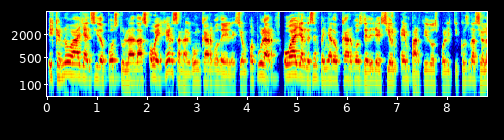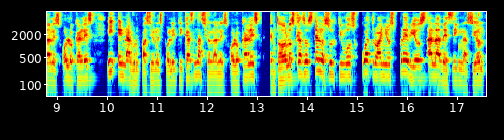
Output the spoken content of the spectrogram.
y que no hayan sido postuladas o ejerzan algún cargo de elección popular o hayan desempeñado cargos de dirección en partidos políticos nacionales o locales y en agrupaciones políticas nacionales o locales, en todos los casos en los últimos cuatro años previos a la designación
